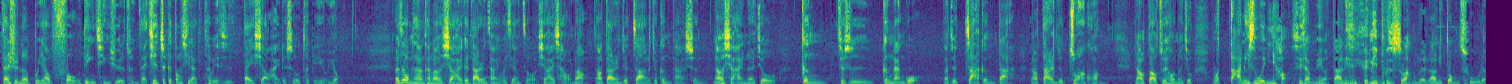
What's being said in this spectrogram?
但是呢，不要否定情绪的存在。其实这个东西呢，特别是带小孩的时候特别有用。而且我们常常看到小孩跟大人常也会这样做：小孩吵闹，然后大人就炸了，就更大声，然后小孩呢就更就是更难过。那就炸更大，然后大人就抓狂，然后到最后呢，就我打你是为你好，实际上没有打你是因为你不爽了，然后你动粗了，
